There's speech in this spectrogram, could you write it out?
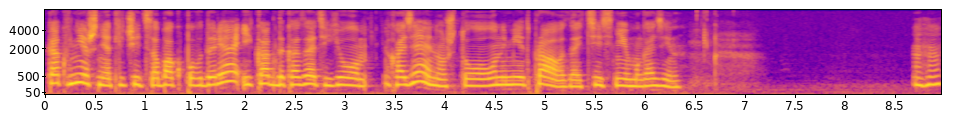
Как внешне отличить собаку поводыря и как доказать ее хозяину, что он имеет право зайти с ней в магазин? Угу.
